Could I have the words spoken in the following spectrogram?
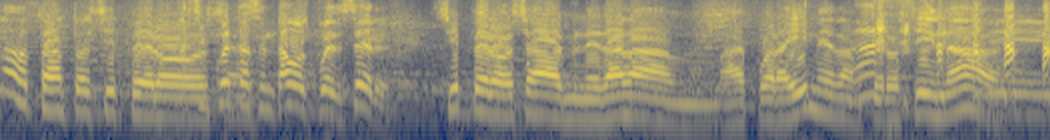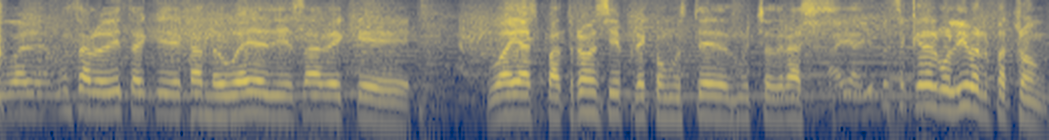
No tanto así, pero. A o 50 sea, centavos puede ser. Sí, pero o sea, me da la. ah, Por ahí me dan, pero sí, nada. Sí, igual, un saludito aquí dejando huellas y sabe que Guayas Patrón siempre con ustedes. Muchas gracias. Ay, yo pensé que era el Bolívar el patrón.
